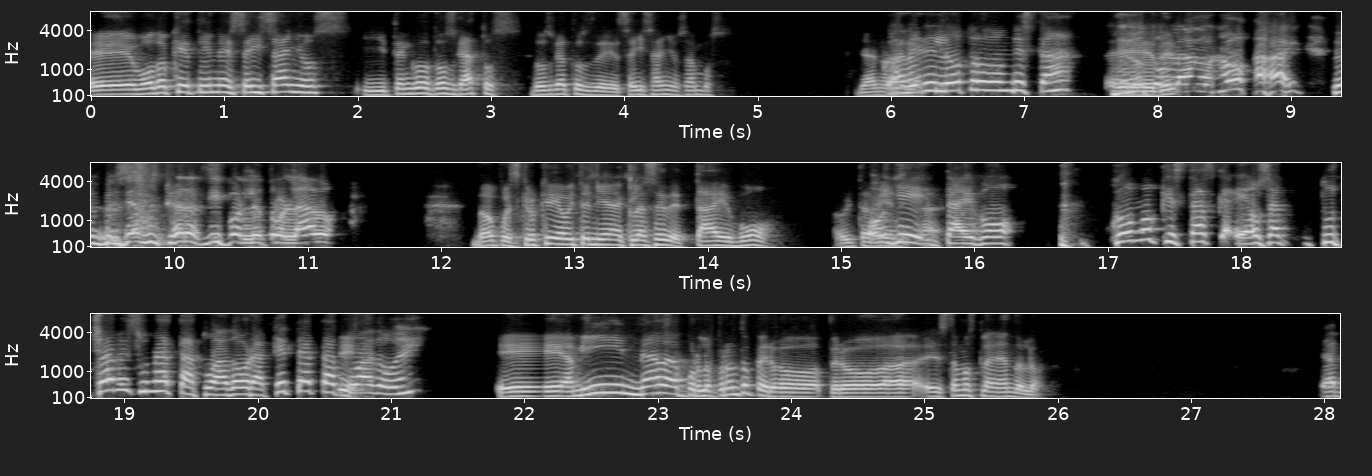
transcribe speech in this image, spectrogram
Eh, Bodoque tiene seis años y tengo dos gatos, dos gatos de seis años ambos. Ya no a ver, ¿el otro dónde está? Del eh, otro lado, ¿no? Ay, lo empecé a buscar así por el otro lado. No, pues creo que hoy tenía clase de Taibo. Oye, Taibo, ¿cómo que estás? O sea, tu chava es una tatuadora. ¿Qué te ha tatuado, eh? eh? A mí nada por lo pronto, pero, pero ah, estamos planeándolo. Ah,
